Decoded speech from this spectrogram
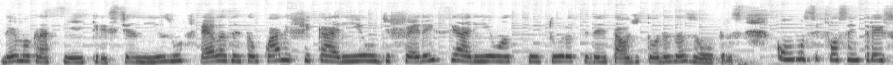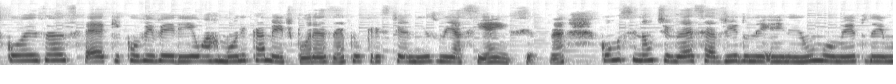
democracia e cristianismo, elas então qualificariam, diferenciariam a cultura ocidental de todas as outras, como se fosse fossem três coisas é, que conviveriam harmonicamente, por exemplo, o cristianismo e a ciência, né? Como se não tivesse havido em nenhum momento nenhum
